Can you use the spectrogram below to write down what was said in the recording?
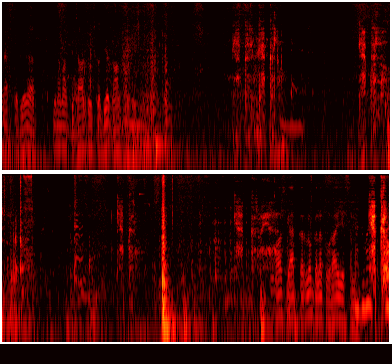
जाप कर बिना बात के चार कर दिया गाँव कैप कर लो गलत हो रहा है ये समय। कैप करो।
